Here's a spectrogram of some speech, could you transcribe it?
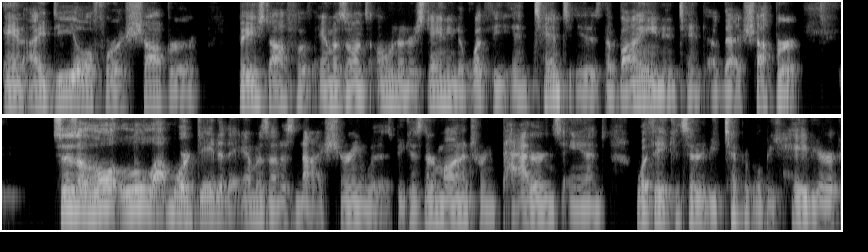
and ideal for a shopper based off of Amazon's own understanding of what the intent is, the buying intent of that shopper. So there's a little, little, lot more data that Amazon is not sharing with us because they're monitoring patterns and what they consider to be typical behavior,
